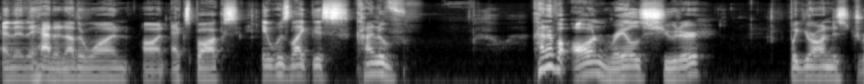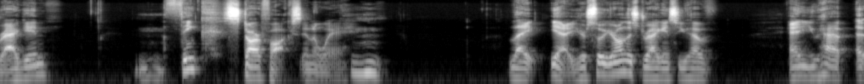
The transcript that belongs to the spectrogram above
and then they had another one on Xbox. It was like this kind of kind of an on rails shooter, but you're on this dragon. Mhm. Think Star Fox in a way. hmm Like yeah, you're so you're on this dragon, so you have and you have uh,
